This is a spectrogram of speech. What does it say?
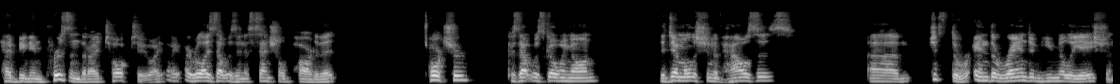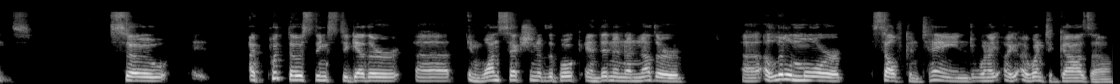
had been in prison that I talked to. I, I realized that was an essential part of it. Torture, because that was going on, the demolition of houses, um, just the and the random humiliations. So I put those things together uh, in one section of the book, and then in another, uh, a little more self-contained. When I, I went to Gaza,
